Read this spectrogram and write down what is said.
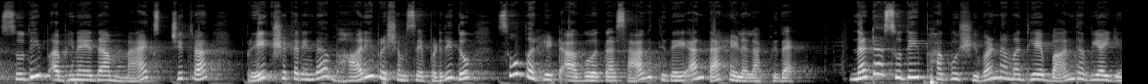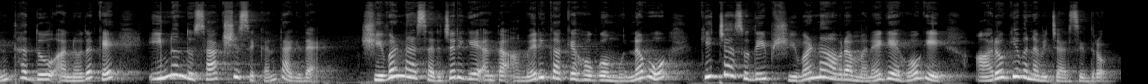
ಸುದೀಪ್ ಅಭಿನಯದ ಮ್ಯಾಕ್ಸ್ ಚಿತ್ರ ಪ್ರೇಕ್ಷಕರಿಂದ ಭಾರಿ ಪ್ರಶಂಸೆ ಪಡೆದಿದ್ದು ಸೂಪರ್ ಹಿಟ್ ಆಗುವತ್ತ ಸಾಗುತ್ತಿದೆ ಅಂತ ಹೇಳಲಾಗ್ತಿದೆ. ನಟ ಸುದೀಪ್ ಹಾಗೂ ಶಿವಣ್ಣ ಮಧ್ಯೆ ಬಾಂಧವ್ಯ ಎಂಥದ್ದು ಅನ್ನೋದಕ್ಕೆ ಇನ್ನೊಂದು ಸಾಕ್ಷಿ ಸಿಕ್ಕಂತಾಗಿದೆ. ಶಿವಣ್ಣ ಸರ್ಜರಿಗೆ ಅಂತ ಅಮೆರಿಕಕ್ಕೆ ಹೋಗೋ ಮುನ್ನವೂ ಕಿಚ್ಚ ಸುದೀಪ್ ಶಿವಣ್ಣ ಅವರ ಮನೆಗೆ ಹೋಗಿ ಆರೋಗ್ಯವನ್ನು ವಿಚಾರಿಸಿದ್ರು.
